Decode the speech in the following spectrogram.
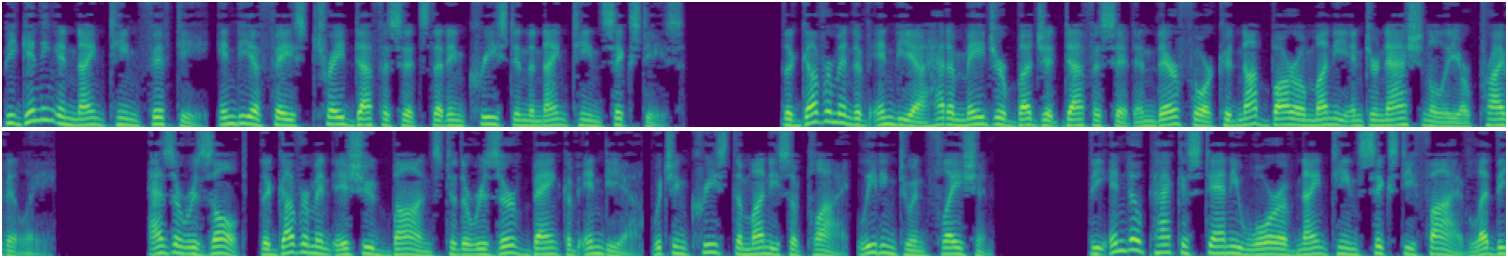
Beginning in 1950, India faced trade deficits that increased in the 1960s. The Government of India had a major budget deficit and therefore could not borrow money internationally or privately. As a result, the government issued bonds to the Reserve Bank of India, which increased the money supply, leading to inflation. The Indo-Pakistani War of 1965 led the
